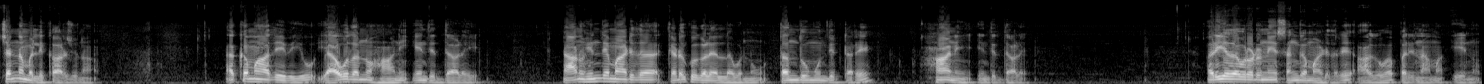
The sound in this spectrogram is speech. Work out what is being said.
ಚನ್ನಮಲ್ಲಿಕಾರ್ಜುನ. ಅಕ್ಕಮಹಾದೇವಿಯು ಯಾವುದನ್ನು ಹಾನಿ ಎಂದಿದ್ದಾಳೆ? ನಾನು ಹಿಂದೆ ಮಾಡಿದ ಕೆಡಕುಗಳೆಲ್ಲವನ್ನು ತಂದು ಮುಂದಿಟ್ಟರೆ ಹಾನಿ ಎಂದಿದ್ದಾಳೆ? ಅರಿಯದವರೊಡನೆ ಸಂಘ ಮಾಡಿದರೆ ಆಗುವ ಪರಿಣಾಮ ಏನು?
